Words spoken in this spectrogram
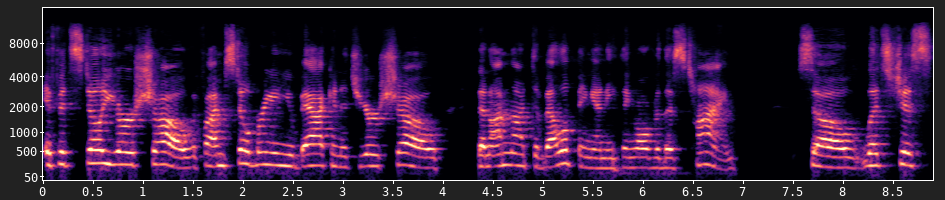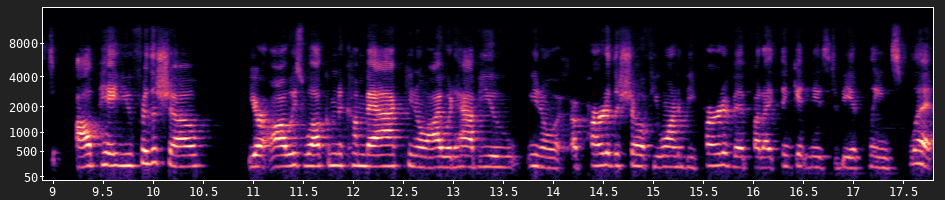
if it's still your show, if I'm still bringing you back and it's your show, then I'm not developing anything over this time. So let's just, I'll pay you for the show you're always welcome to come back. You know, I would have you, you know, a part of the show if you want to be part of it, but I think it needs to be a clean split.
